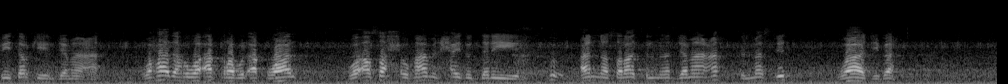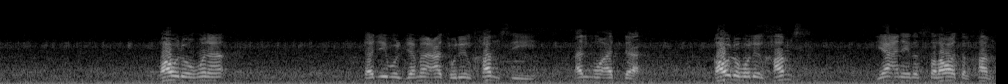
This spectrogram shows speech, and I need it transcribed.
في تركه الجماعة. وهذا هو أقرب الأقوال وأصحها من حيث الدليل أن صلاة الجماعة في المسجد واجبة. قوله هنا تجب الجماعة للخمس المؤداة. قوله للخمس يعني للصلوات الخمس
